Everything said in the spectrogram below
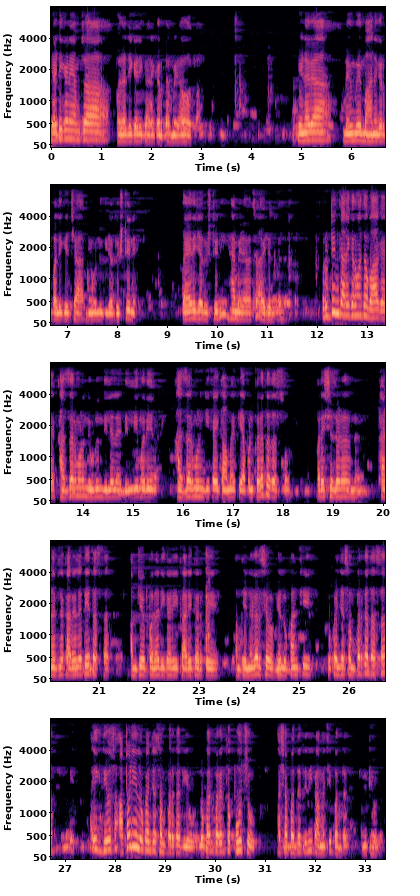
या ठिकाणी आमचा पदाधिकारी कार्यकर्ता मेळावा होता. येणाऱ्या नवी मुंबई महानगरपालिकेच्या निवडणुकीच्या दृष्टीने तयारीच्या दृष्टीने ह्या मेळाव्याचं आयोजन केलं. रुटीन कार्यक्रमाचा भाग आहे. खासदार म्हणून निवडून दिलेला आहे. दिल्लीमधील खासदार म्हणून जी काही कामं आहेत ती आपण करतच असतो. बरेचसे जण ठाण्यातल्या कार्यालयात येत असतात. आमचे पदाधिकारी कार्यकर्ते आमचे नगरसेवक हे लोकांशी लोकांच्या संपर्कात असतात. एक दिवस आपणही लोकांच्या संपर्कात येऊ लोकांपर्यंत पोहोचू अशा पद्धतीने कामाची पद्धत आम्ही ठेवली.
